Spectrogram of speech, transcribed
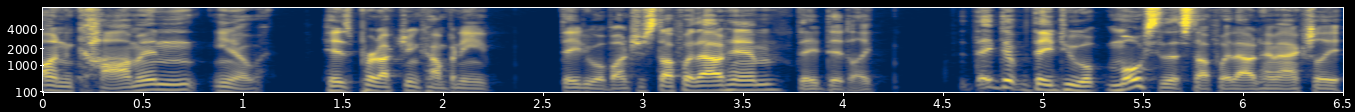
uncommon. You know, his production company they do a bunch of stuff without him. They did like they do, they do most of the stuff without him actually.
